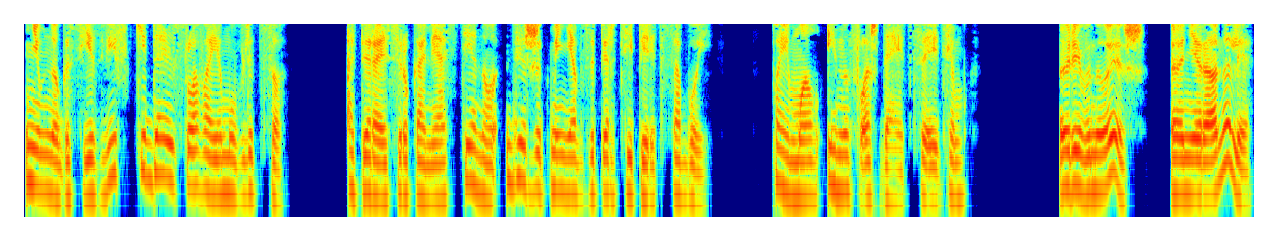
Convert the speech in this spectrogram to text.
Немного съязвив, кидаю слова ему в лицо. Опираясь руками о стену, держит меня в заперти перед собой. Поймал и наслаждается этим. «Ревнуешь? А не рано ли?»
